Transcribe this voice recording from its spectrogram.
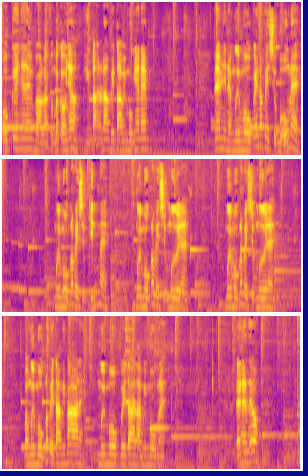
Ok nha anh em, vào lại phần bắt cầu nhá hiện tại nó đang về tài 11 nha anh em anh em nhìn này 11 cái nó về sự 4 này 11 nó về sự 9 này 11 nó về sự 10 này 11 nó về sự 10 này và 11 nó về tài 13 này 11 về tài là 11 này đấy anh em thấy không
